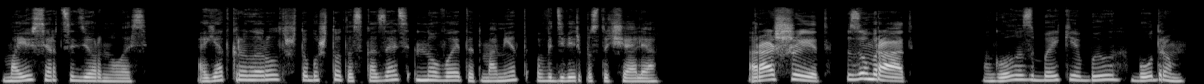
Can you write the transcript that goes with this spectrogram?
Мое сердце дернулось, а я открыла рот, чтобы что-то сказать, но в этот момент в дверь постучали. «Рашид! Зумрад!» Голос Бекки был бодрым.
